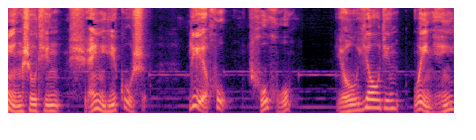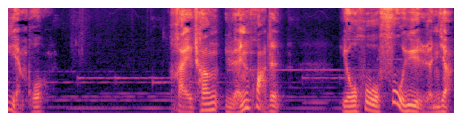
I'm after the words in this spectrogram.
迎收听悬疑故事《猎户除狐》，由妖精为您演播。海昌元化镇有户富裕人家，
